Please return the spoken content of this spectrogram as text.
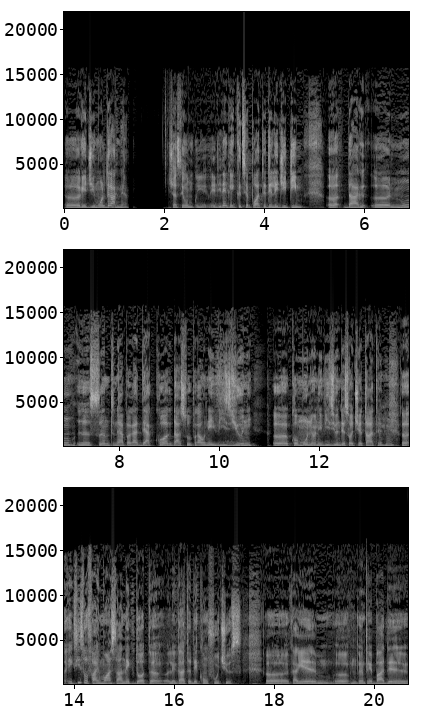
uh, regimul Dragnea. Și asta e un, evident că e cât se poate de legitim. Uh, dar uh, nu uh, sunt neapărat de acord asupra unei viziuni comune, unei viziuni de societate. Uh-huh. Există o faimoasă anecdotă legată de Confucius, care e întrebat de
